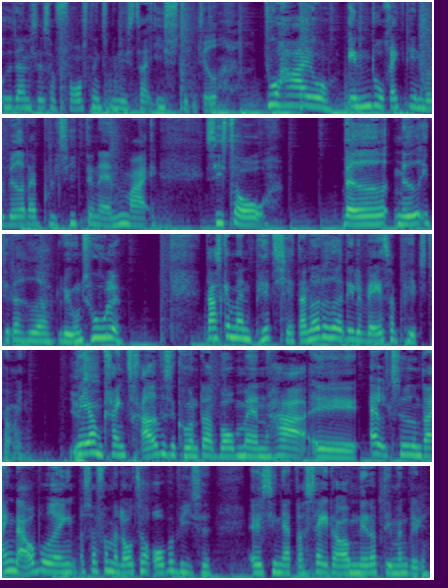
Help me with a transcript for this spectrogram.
uddannelses- og forskningsminister, i studiet. Du har jo, inden du rigtig involverede dig i politik den 2. maj sidste år, været med i det, der hedder Løvens Hule. Der skal man pitche. Der er noget, der hedder et elevator pitch, Tommy. Yes. Det er omkring 30 sekunder, hvor man har øh, al tiden, der er ingen, der afbryder en, og så får man lov til at overbevise øh, sine adressater om netop det, man vil.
